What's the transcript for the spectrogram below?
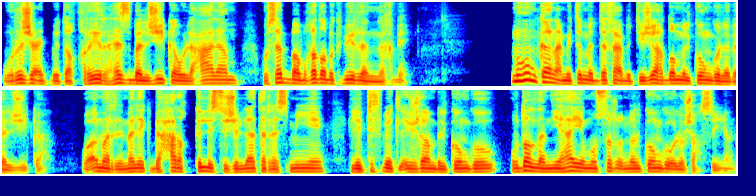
ورجعت بتقرير هز بلجيكا والعالم وسبب غضب كبير للنخبة. المهم كان عم يتم الدفع باتجاه ضم الكونغو لبلجيكا وأمر الملك بحرق كل السجلات الرسمية اللي بتثبت الإجرام بالكونغو وضل للنهاية مصر أنه الكونغو له شخصياً.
